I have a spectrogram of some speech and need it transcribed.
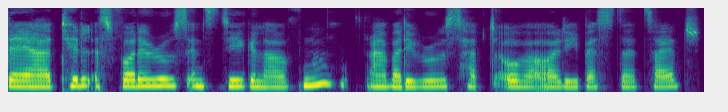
Der Till ist vor der Ruth ins Ziel gelaufen, aber die Ruth hat overall die beste Zeit.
